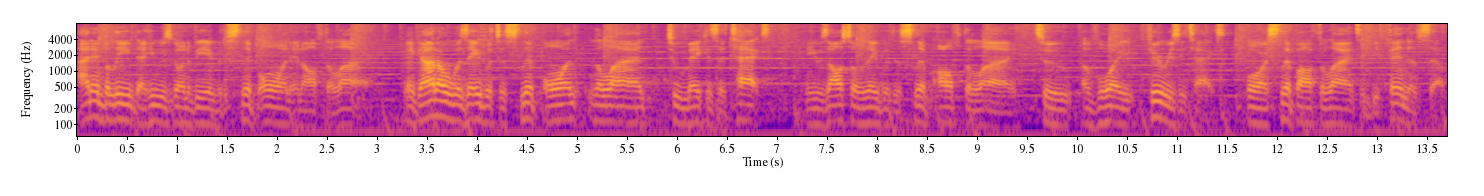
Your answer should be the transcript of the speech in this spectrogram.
I didn't believe that he was going to be able to slip on and off the line. Ngannou was able to slip on the line to make his attacks. He was also able to slip off the line to avoid Fury's attacks or slip off the line to defend himself.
